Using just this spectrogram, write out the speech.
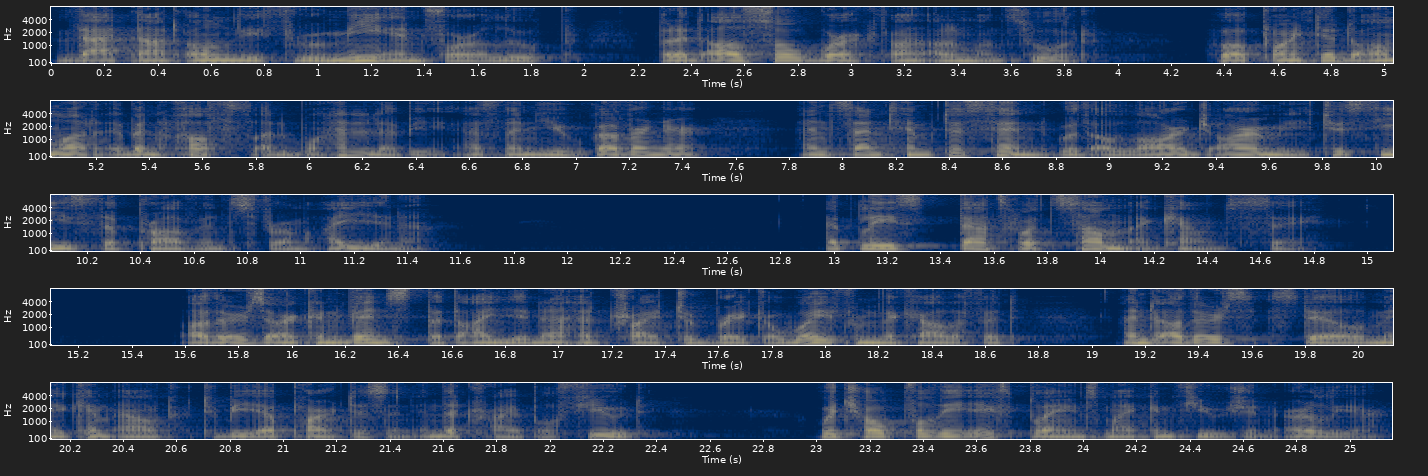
That not only threw me in for a loop, but it also worked on Al Mansur, who appointed Omar ibn Hafs al Muhallabi as the new governor and sent him to Sind with a large army to seize the province from Ayyana. At least that's what some accounts say. Others are convinced that Ayyana had tried to break away from the caliphate, and others still make him out to be a partisan in the tribal feud, which hopefully explains my confusion earlier.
